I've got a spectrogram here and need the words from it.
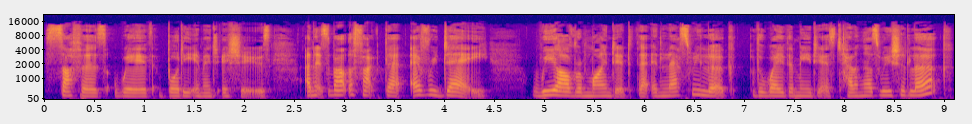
suffers with body image issues. And it's about the fact that every day we are reminded that unless we look the way the media is telling us we should look,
